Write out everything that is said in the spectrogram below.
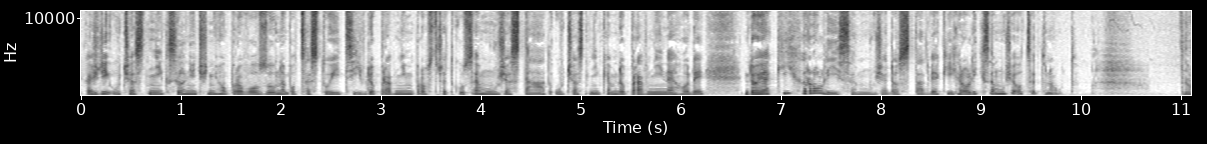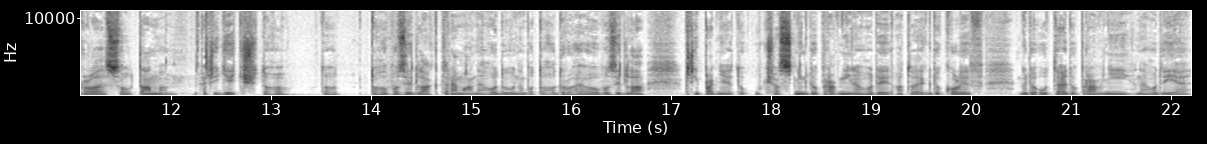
Každý účastník silničního provozu nebo cestující v dopravním prostředku se může stát účastníkem dopravní nehody. Do jakých rolí se může dostat? V jakých rolích se může ocitnout? Ty role jsou tam řidič toho, toho, toho vozidla, které má nehodu, nebo toho druhého vozidla, případně je to účastník dopravní nehody a to je kdokoliv, kdo u té dopravní nehody je.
